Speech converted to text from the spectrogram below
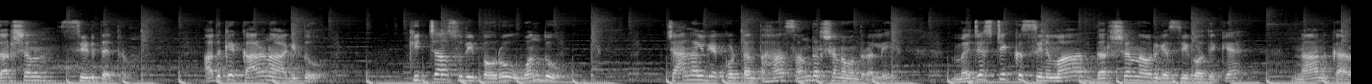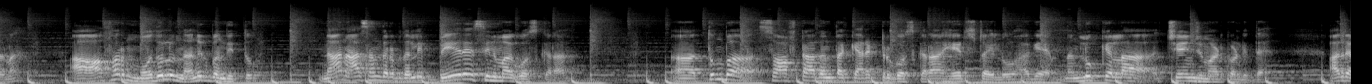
ದರ್ಶನ್ ಸಿಡ್ತಿದ್ರು ಅದಕ್ಕೆ ಕಾರಣ ಆಗಿದ್ದು ಕಿಚ್ಚ ಸುದೀಪ್ ಅವರು ಒಂದು ಚಾನಲ್ಗೆ ಕೊಟ್ಟಂತಹ ಸಂದರ್ಶನವೊಂದರಲ್ಲಿ ಮೆಜೆಸ್ಟಿಕ್ ಸಿನಿಮಾ ದರ್ಶನ್ ಅವರಿಗೆ ಸಿಗೋದಕ್ಕೆ ನಾನು ಕಾರಣ, ಆ ಆಫರ್ ಮೊದಲು ನನಗೆ ಬಂದಿತ್ತು. ನಾನು ಆ ಸಂದರ್ಭದಲ್ಲಿ ಬೇರೆ ಸಿನಿಮಾಗೋಸ್ಕರ ತುಂಬ ಸಾಫ್ಟ್ ಆದಂಥ ಕ್ಯಾರೆಕ್ಟರ್ಗೋಸ್ಕರ, ಹೇರ್ ಸ್ಟೈಲು, ಹಾಗೆ ನನ್ನ ಲುಕ್ ಎಲ್ಲ ಚೇಂಜ್ ಮಾಡಿಕೊಂಡಿದ್ದೆ. ಆದರೆ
